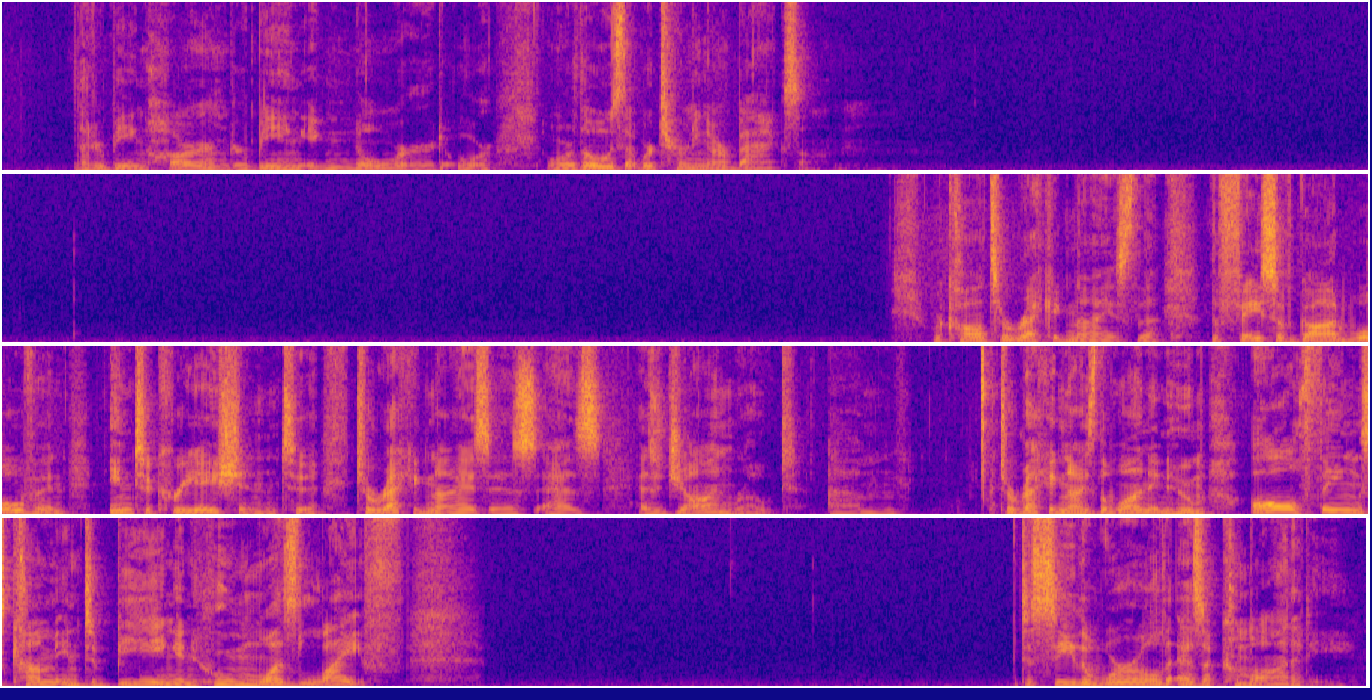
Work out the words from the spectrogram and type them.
that are being harmed or being ignored or, or those that we're turning our backs on. We're called to recognize the, the face of God woven into creation, to, to recognize, as, as, as John wrote, um, to recognize the one in whom all things come into being, in whom was life. To see the world as a commodity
